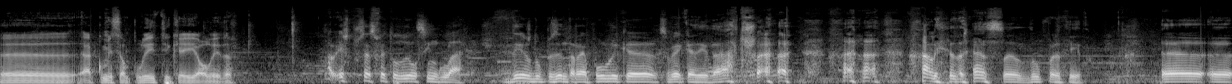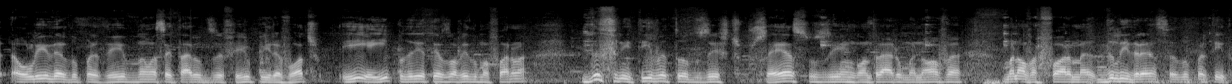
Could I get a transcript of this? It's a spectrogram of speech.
uh, à Comissão Política e ao líder? Este processo foi todo ele singular. Desde o Presidente da República receber candidatos à liderança do partido uh, ao líder do partido não aceitar o desafio para ir a votos e aí poderia ter resolvido de uma forma definitiva todos estes processos e encontrar uma nova, uma nova forma de liderança do partido.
